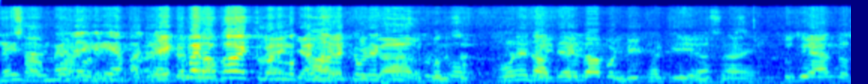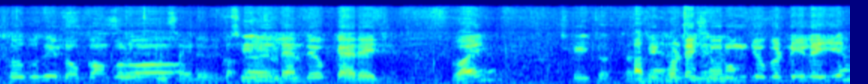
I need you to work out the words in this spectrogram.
ਇੱਕ ਮਿੰਟ ਰੁਕੋ ਇੱਕ ਮਿੰਟ ਮੁੱਕਣਾ ਇੱਕ ਮਿੰਟ ਰੁਕੋ। ਹੁਣੇ ਦੱਸ ਦੇ ਦਾ। ਵੱਡੀ ਠੱਗੀ ਆ। ਤੁਸੀਂ ਐਂ ਦੱਸੋ ਤੁਸੀਂ ਲੋਕਾਂ ਕੋਲੋਂ ਲੈਂਦੇ ਹੋ ਕੈਰੇਜ ਵਾਈ 674 ਅਸੀਂ ਤੁਹਾਡੇ ਸ਼ੋਰੂਮ ਚੋਂ ਗੱਡੀ ਲਈ ਆ।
